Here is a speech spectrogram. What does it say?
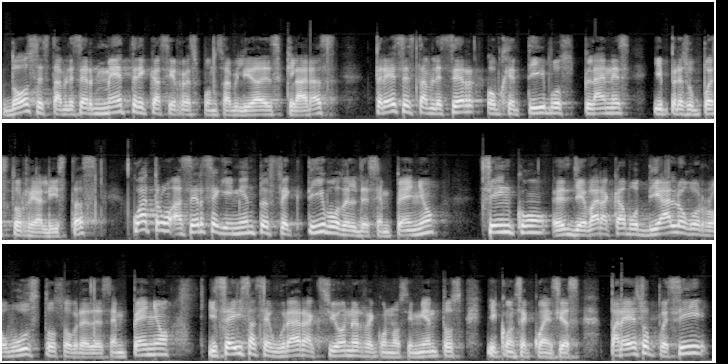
Dos, establecer métricas y responsabilidades claras. Tres, establecer objetivos, planes y presupuestos realistas. Cuatro, hacer seguimiento efectivo del desempeño. Cinco, es llevar a cabo diálogos robustos sobre desempeño. Y seis, asegurar acciones, reconocimientos y consecuencias. Para eso, pues sí,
